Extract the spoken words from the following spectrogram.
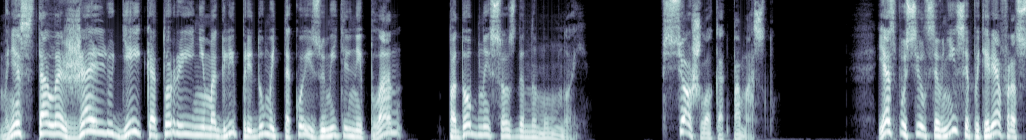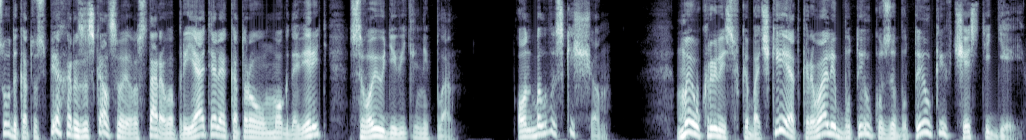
Мне стало жаль людей, которые не могли придумать такой изумительный план подобный созданному мной. Все шло как по маслу. Я спустился вниз и, потеряв рассудок от успеха, разыскал своего старого приятеля, которому мог доверить свой удивительный план. Он был восхищен. Мы укрылись в кабачке и открывали бутылку за бутылкой в честь идеи.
